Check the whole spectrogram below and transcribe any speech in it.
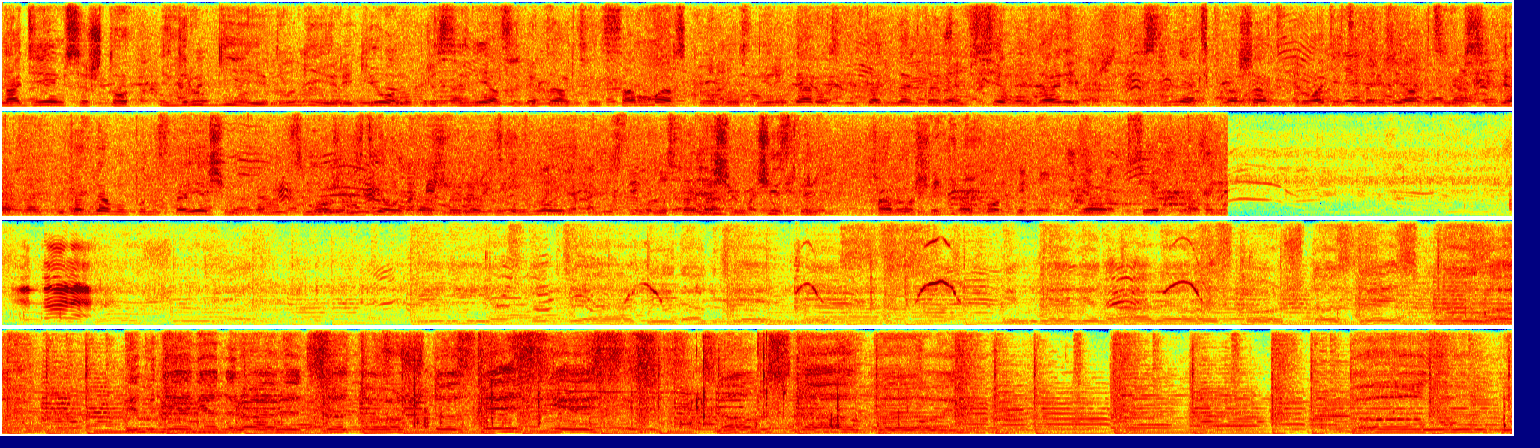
надеемся, что и другие, другие регионы присоединятся к этой акции. Самарская область, Нижегородск и так далее, и так далее. Все волгари присоединяйтесь к нашей акции, проводите такие акции у себя. И тогда мы по-настоящему сможем сделать нашу реку живой, по-настоящему чистой, хорошей, комфортной для всех нас. не нравится то, что здесь есть. Нам с тобой Голубых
